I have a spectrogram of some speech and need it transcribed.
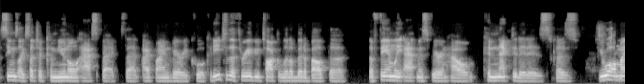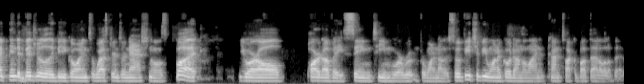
seems like such a communal aspect that I find very cool. Could each of the three of you talk a little bit about the the family atmosphere and how connected it is? Because you all might individually be going to westerns or nationals, but you are all part of a same team who are rooting for one another. So if each of you want to go down the line and kind of talk about that a little bit.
